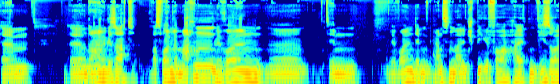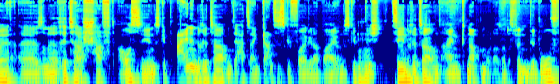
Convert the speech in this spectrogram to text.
Ähm, äh, und dann haben wir gesagt, was wollen wir machen? Wir wollen äh, den wir wollen dem Ganzen mal den Spiegel vorhalten, wie soll äh, so eine Ritterschaft aussehen. Es gibt einen Ritter und der hat sein ganzes Gefolge dabei und es gibt mhm. nicht zehn Ritter und einen Knappen oder so. Das finden wir doof.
